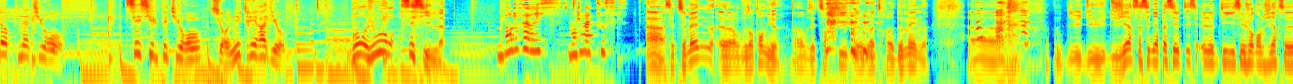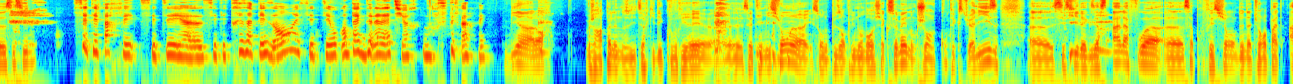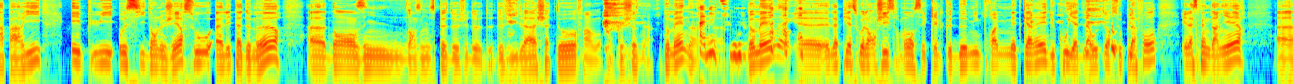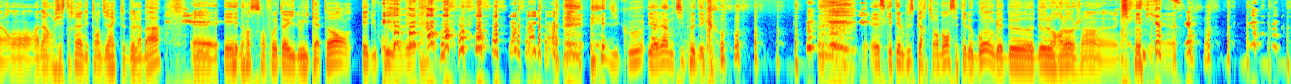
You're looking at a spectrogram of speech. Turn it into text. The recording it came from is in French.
Top Naturo. Cécile Pétureau sur Nutri Radio. Bonjour Cécile. Bonjour Fabrice, bonjour à tous. Ah, cette semaine, euh, on vous entend mieux. hein, vous êtes sorti de votre domaine euh, du, du, du Gers. Ça s'est bien passé le petit, le petit séjour dans le Gers, Cécile? C'était parfait, c'était euh, c'était très apaisant et c'était au contact de la nature, donc c'était parfait. Bien, alors. Je rappelle à nos auditeurs qui découvriraient euh, cette émission, euh, ils sont de plus en plus nombreux chaque semaine, donc je recontextualise. Euh, Cécile exerce à la fois euh, sa profession de naturopathe à Paris et puis aussi dans le Gers où elle est à demeure euh, dans, une, dans une espèce de, de, de, de villa, château, enfin bon, quelque chose, un domaine. Euh, domaine. Euh, la pièce où elle enregistre, bon, c'est quelques 2000-3000 mètres carrés, du coup il y a de la hauteur sous plafond. Et la semaine dernière, euh, on, elle a enregistré, elle était en direct de là-bas, et dans son fauteuil Louis XIV, et du coup il y avait, et du coup il y avait un petit peu d'écho. et ce qui était le plus perturbant, c'était le gong de, de l'horloge, hein, qui- Bien sûr.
